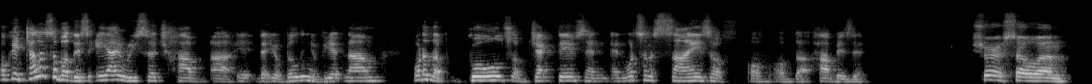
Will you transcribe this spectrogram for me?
Okay, tell us about this AI research hub uh, that you're building in Vietnam. What are the goals, objectives, and, and what sort of size of, of, of the hub is it? Sure. So um,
